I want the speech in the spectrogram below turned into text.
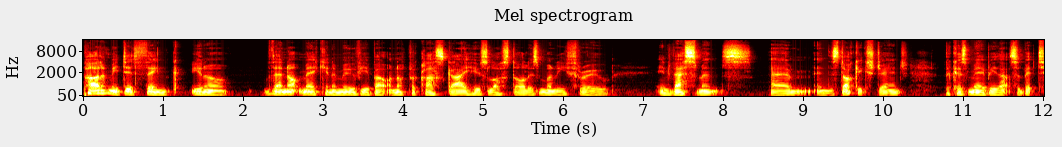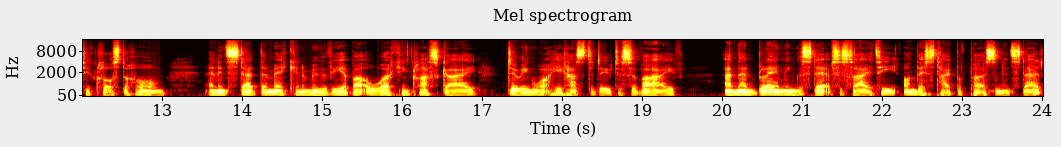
part of me did think, you know, they're not making a movie about an upper class guy who's lost all his money through investments um, in the stock exchange because maybe that's a bit too close to home. And instead, they're making a movie about a working class guy doing what he has to do to survive and then blaming the state of society on this type of person instead,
